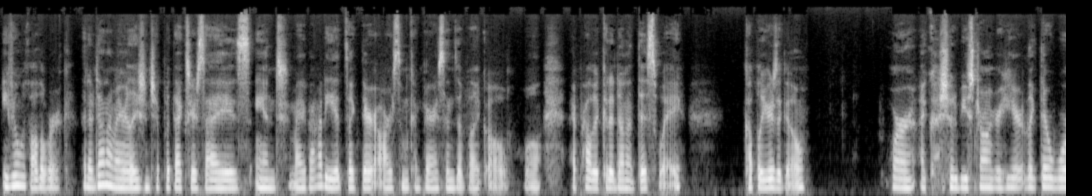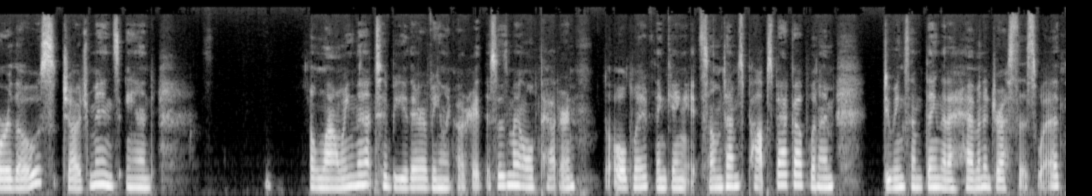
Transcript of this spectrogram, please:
even with all the work that I've done on my relationship with exercise and my body. It's like there are some comparisons of like, oh, well, I probably could have done it this way a couple years ago or I should be stronger here. Like there were those judgments and allowing that to be there, being like, okay, this is my old pattern, the old way of thinking. It sometimes pops back up when I'm doing something that I haven't addressed this with.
